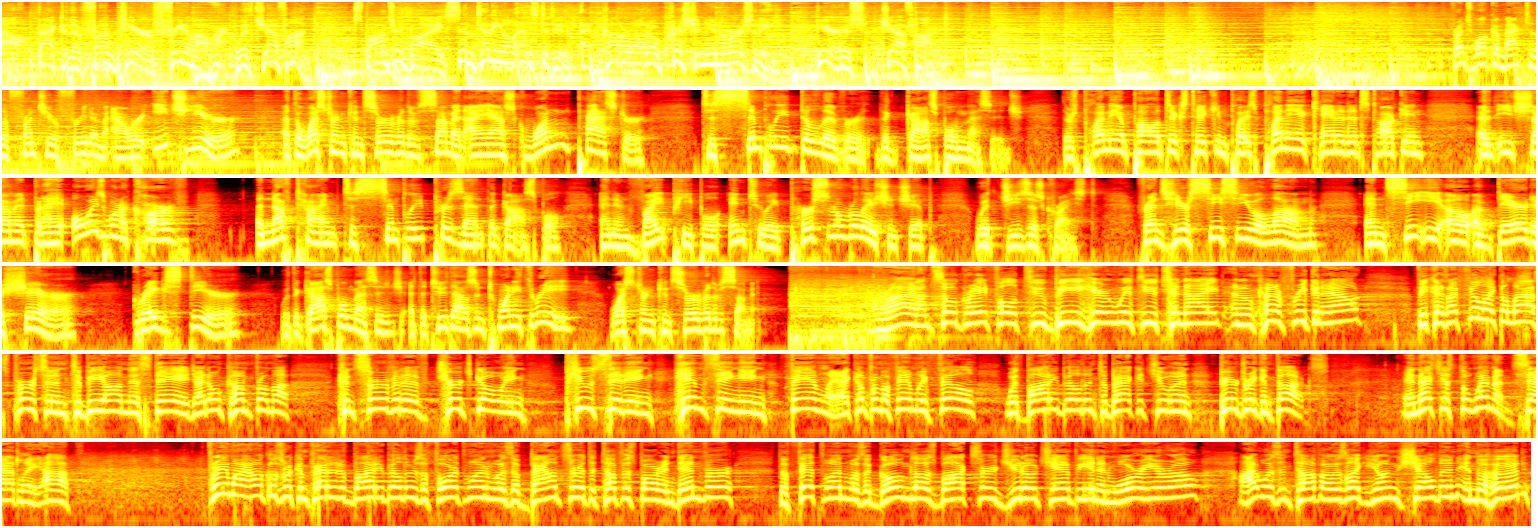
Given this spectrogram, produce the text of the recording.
Now, back to the Frontier Freedom Hour with Jeff Hunt, sponsored by Centennial Institute at Colorado Christian University. Here's Jeff Hunt. Friends, welcome back to the Frontier Freedom Hour. Each year at the Western Conservative Summit, I ask one pastor to simply deliver the gospel message. There's plenty of politics taking place, plenty of candidates talking at each summit, but I always want to carve enough time to simply present the gospel and invite people into a personal relationship with Jesus Christ. Friends, here's CCU alum and CEO of Dare 2 Share, Greg Stier, with the gospel message at the 2023 Western Conservative Summit. All right, I'm so grateful to be here with you tonight, and I'm kind of freaking out because I feel like the last person to be on this stage. I don't come from a conservative, church going, pew sitting, hymn singing family. I come from a family filled with bodybuilding, tobacco chewing, beer drinking thugs. And that's just the women, sadly. Uh, three of my uncles were competitive bodybuilders. The fourth one was a bouncer at the toughest bar in Denver. The fifth one was a Golden Gloves boxer, judo champion, and war hero. I wasn't tough. I was like young Sheldon in the hood.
